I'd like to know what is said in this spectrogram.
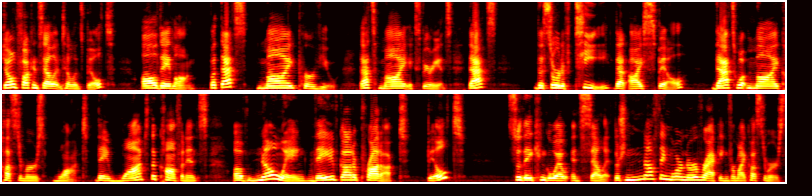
don't fucking sell it until it's built all day long. But that's my purview. That's my experience. That's the sort of tea that I spill. That's what my customers want. They want the confidence of knowing they've got a product built so they can go out and sell it. There's nothing more nerve wracking for my customers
